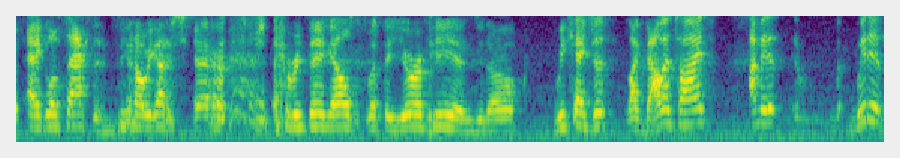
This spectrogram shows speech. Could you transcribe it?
with Anglo Saxons. You know, we gotta share everything else with the Europeans. You know, we can't just like Valentine's. I mean, we didn't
